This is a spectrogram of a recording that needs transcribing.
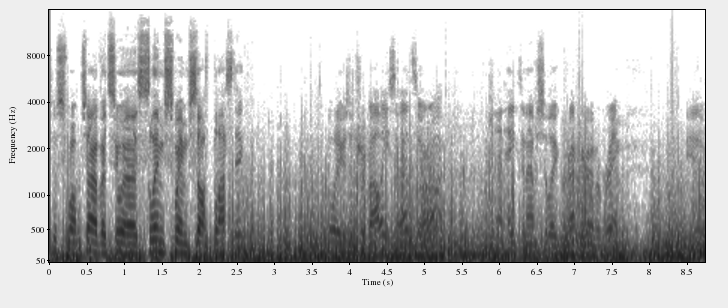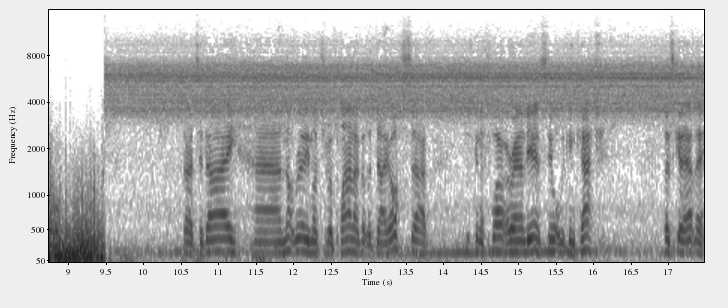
Just swapped over to a slim swim soft plastic. Thought he was a trevally, so that's all right. And he's an absolute cracker of a bream. Beautiful. So today, uh, not really much of a plan. I got the day off, so just going to float around here and see what we can catch. Let's get out there.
